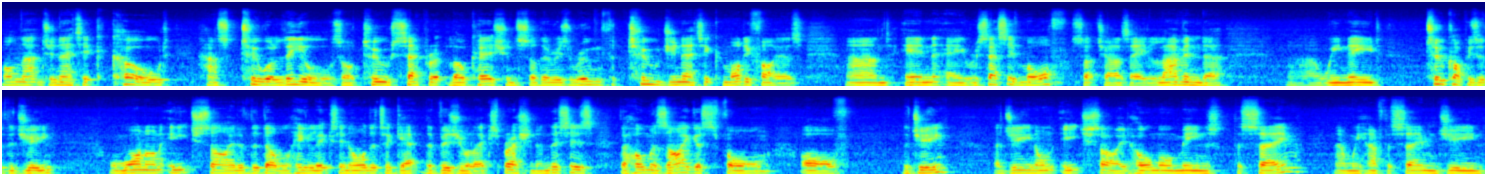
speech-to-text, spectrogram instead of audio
on that genetic code has two alleles or two separate locations so there is room for two genetic modifiers and in a recessive morph such as a lavender uh, we need two copies of the gene one on each side of the double helix in order to get the visual expression. And this is the homozygous form of the gene. A gene on each side homo means the same and we have the same gene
